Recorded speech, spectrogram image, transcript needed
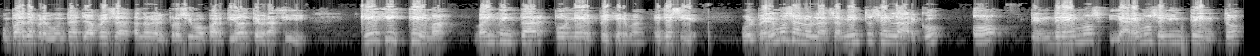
un par de preguntas ya pensando en el próximo partido ante Brasil. ¿Qué sistema va a intentar poner Peckerman? Es decir, volveremos a los lanzamientos en largo o tendremos y haremos el intento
